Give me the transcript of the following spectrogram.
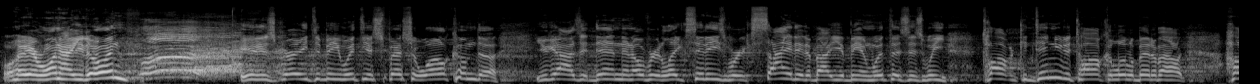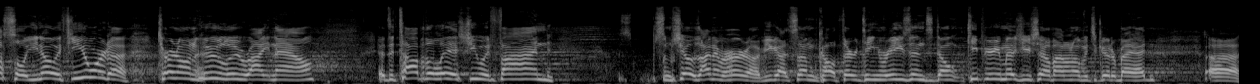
Well, hey everyone, how you doing? It is great to be with you. Special welcome to you guys at Denton and over at Lake Cities. We're excited about you being with us as we talk, continue to talk a little bit about hustle. You know, if you were to turn on Hulu right now, at the top of the list, you would find some shows I never heard of. You got something called 13 Reasons. Don't keep your emails yourself. I don't know if it's good or bad. Uh,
